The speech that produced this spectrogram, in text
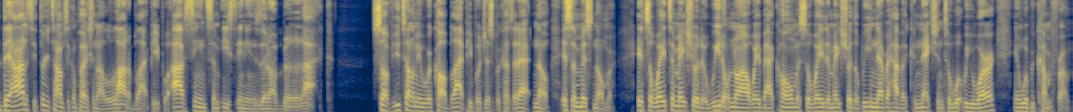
They're honestly three times the complexion of a lot of black people. I've seen some East Indians that are black. So if you're telling me we're called black people just because of that, no, it's a misnomer. It's a way to make sure that we don't know our way back home. It's a way to make sure that we never have a connection to what we were and where we come from.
